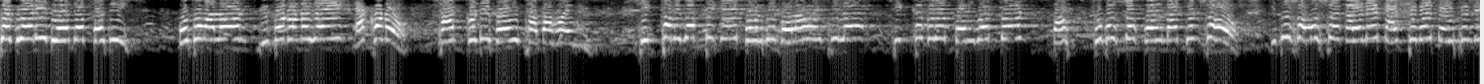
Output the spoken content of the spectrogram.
ফেব্রুয়ারি দু হাজার পঁচিশ, প্রথম আলোর রিপোর্ট অনুযায়ী এখনও ষাট কোটি বই ছাপা হয়নি। শিক্ষা বিভাগ থেকে পূর্বে বলা হয়েছিল শিক্ষাগুলোর পরিবর্তন, পাঠ্যপুস্তক পরিমার্জন সহ কিছু সমস্যার কারণে পাঠ্য বই পৌঁছাতে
